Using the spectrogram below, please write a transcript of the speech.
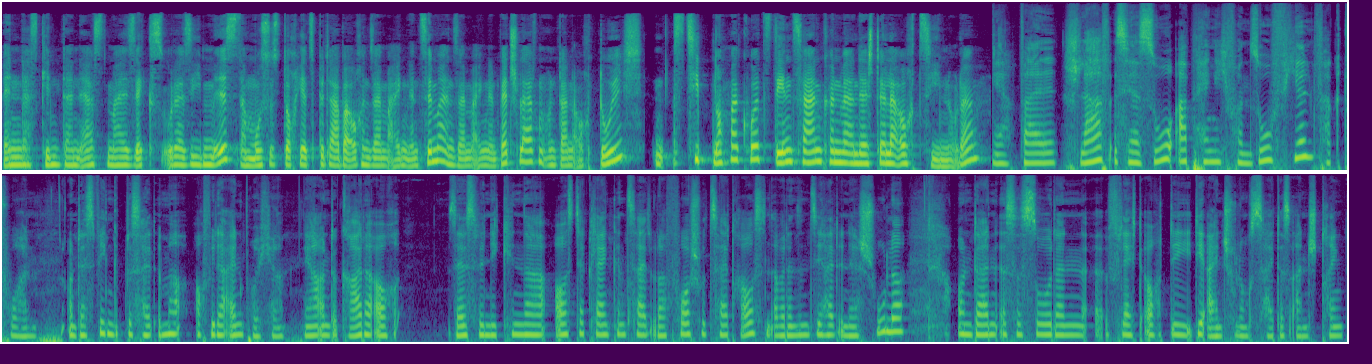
wenn das Kind dann erst mal sechs oder sieben ist, dann muss es doch jetzt bitte aber auch in seinem eigenen Zimmer, in seinem eigenen Bett schlafen und dann auch durch. Es zieht noch mal kurz, den Zahn können wir an der Stelle auch ziehen, oder? Ja, weil Schlaf ist ja so abhängig von so vielen Faktoren und deswegen gibt es halt immer auch wieder Einbrüche. Ja, und gerade auch selbst wenn die Kinder aus der Kleinkindzeit oder Vorschulzeit raus sind, aber dann sind sie halt in der Schule und dann ist es so, dann äh, vielleicht auch die, die Einschulungszeit ist anstrengend.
